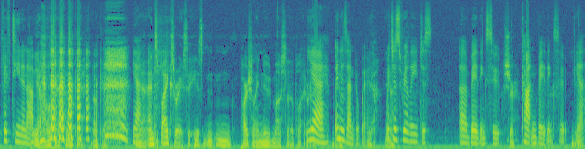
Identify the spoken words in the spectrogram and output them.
15 and up. Yeah. Okay. Okay. Okay. Yeah. And Spike's racy. He's n- n- partially nude most of the play. Right? Yeah, in his underwear. Yeah, Which is really just a bathing suit. Sure. Cotton bathing suit. Yeah.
